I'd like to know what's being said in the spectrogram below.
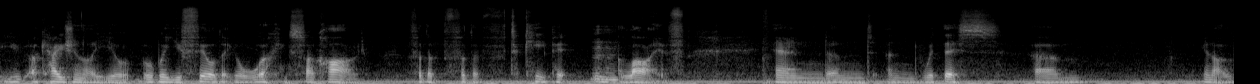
you occasionally you're where you feel that you're working so hard for the for the to keep it Mhm. alive and and and with this, um, you know,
